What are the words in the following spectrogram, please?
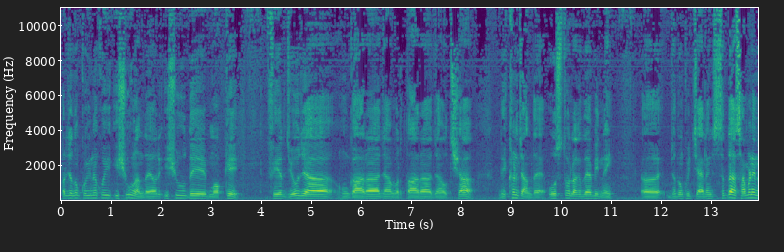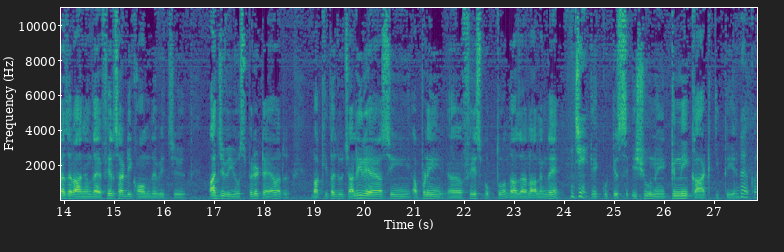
ਪਰ ਜਦੋਂ ਕੋਈ ਨਾ ਕੋਈ ਇਸ਼ੂ ਆਂਦਾ ਹੈ ਔਰ ਇਸ਼ੂ ਦੇ ਮੌਕੇ ਫਿਰ ਜਿਉ ਜਿਹਾ ਹੁੰਗਾਰਾ ਜਾਂ ਵਰਤਾਰਾ ਜਾਂ ਉਤਸ਼ਾਹ ਦੇਖਣ ਹੈ ਉਸ ਤੋਂ ਲੱਗਦਾ ਵੀ ਨਹੀਂ। ਜਦੋਂ ਕੋਈ ਚੈਲੰਜ ਸਿੱਧਾ ਸਾਹਮਣੇ ਨਜ਼ਰ ਆ ਜਾਂਦਾ ਹੈ ਫਿਰ ਸਾਡੀ ਕੌਮ ਦੇ ਵਿੱਚ ਅੱਜ ਵੀ ਉਹ ਸਪਿਰਿਟ ਹੈ ਔਰ ਬਾਕੀ ਤਾਂ ਜੋ ਚੱਲ ਹੀ ਰਿਹਾ ਹੈ ਅਸੀਂ ਆਪਣੇ ਫੇਸਬੁੱਕ ਤੋਂ ਅੰਦਾਜ਼ਾ ਲਾ ਲੈਂਦੇ ਹਾਂ ਜੀ। ਕਿ ਕੋਈ ਕਿਸ ਇਸ਼ੂ ਨੇ ਕਿੰਨੀ ਕਾਟ ਕੀਤੀ ਹੈ। ਬਿਲਕੁਲ।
